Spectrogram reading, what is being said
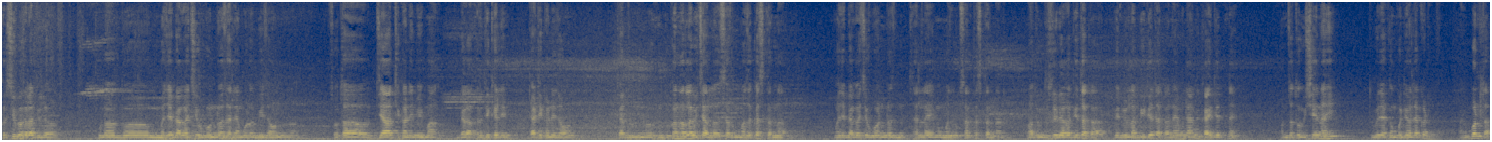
कृषी विभागाला दिलं? पुन्हा माझ्या बॅगाची उगवण न झाल्यामुळं मी जाऊन स्वतः ज्या ठिकाणी मी मा बॅगा खरेदी केली त्या ठिकाणी जाऊन त्या दुकानदाराला विचारलं सर माझं कसं करणार? माझ्या बॅगाची उगवण न झालं नाही मग माझं नुकसान कसं करणार? मला तुम्ही दुसरी बॅगा देता का? पेरणीला बी देता का? नाही म्हणजे आम्ही काही देत नाही. आमचा तो विषय नाही. तुम्ही त्या कंपनीवाल्याकडं आम्ही बोलता.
